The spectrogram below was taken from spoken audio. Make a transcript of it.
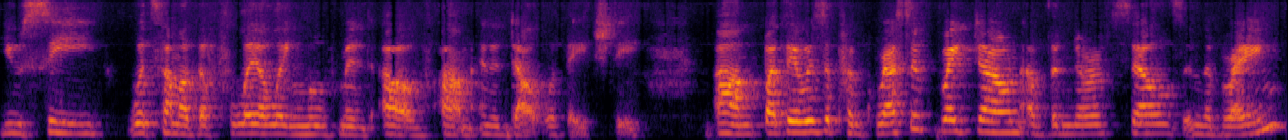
you see with some of the flailing movement of um, an adult with HD. Um, but there is a progressive breakdown of the nerve cells in the brain,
